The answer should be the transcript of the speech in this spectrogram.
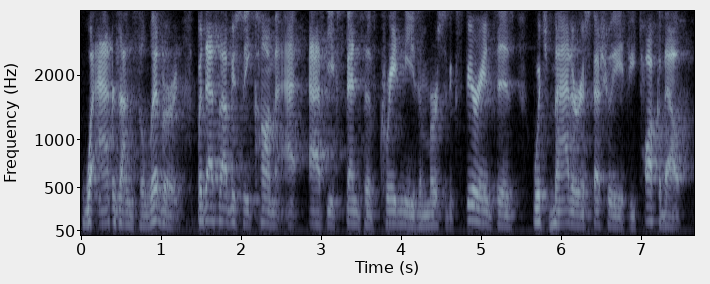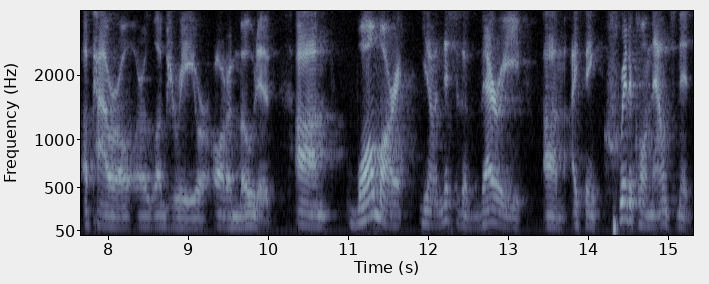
what Amazon's delivered, but that's obviously come at, at the expense of creating these immersive experiences, which matter, especially if you talk about apparel or luxury or automotive. Um, Walmart, you know, and this is a very um, I think, critical announcement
